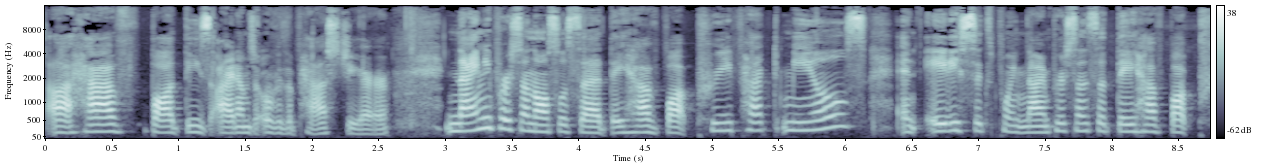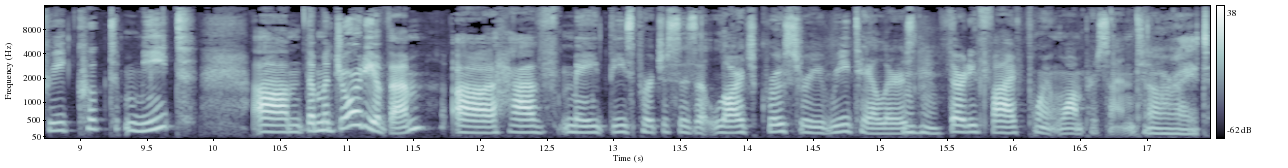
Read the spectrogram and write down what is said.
uh, have bought these items over the past year. 90% also said they have bought pre-packed meals and 86.9% said they have bought pre-cooked meat. Um, the majority of them uh, have made these purchases at large grocery retailers, 35.1%. All right.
